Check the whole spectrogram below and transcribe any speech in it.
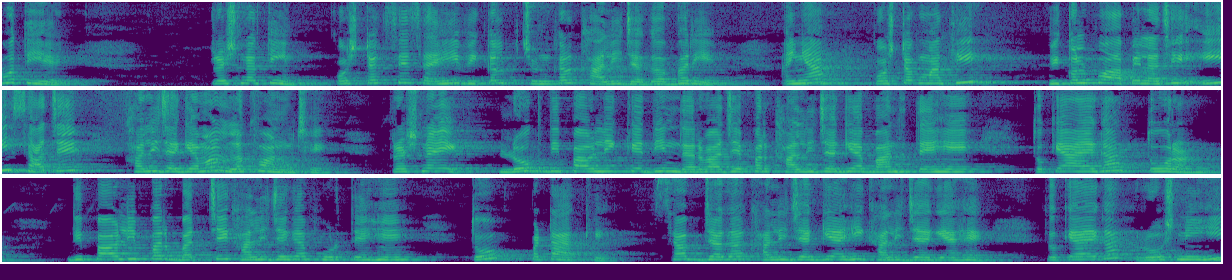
होती है પ્રશ્ન તીન કોષ્ટક સે સહી વિકલ્પ ચૂનકર ખાલી જગહ ભરીએ અહીંયા કોષ્ટકમાંથી વિકલ્પો આપેલા છે એ સાચે ખાલી જગ્યામાં લખવાનું છે प्रश्न एक लोग दीपावली के दिन दरवाजे पर खाली जगह बांधते हैं तो क्या आएगा तोरण दीपावली पर बच्चे खाली जगह फोड़ते हैं तो पटाखे सब जगह खाली जगह ही खाली जगह है तो क्या आएगा? रोशनी ही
